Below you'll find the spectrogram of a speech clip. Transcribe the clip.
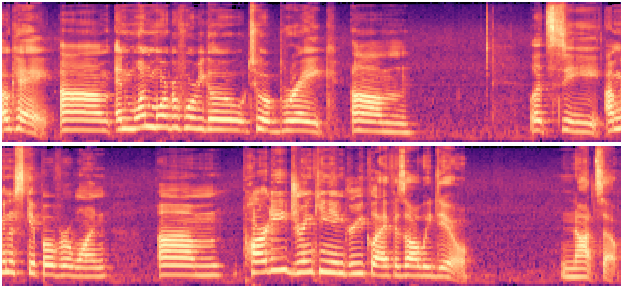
Okay, um, and one more before we go to a break. Um, let's see. I'm gonna skip over one. Um, party, drinking, and Greek life is all we do. Not so.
